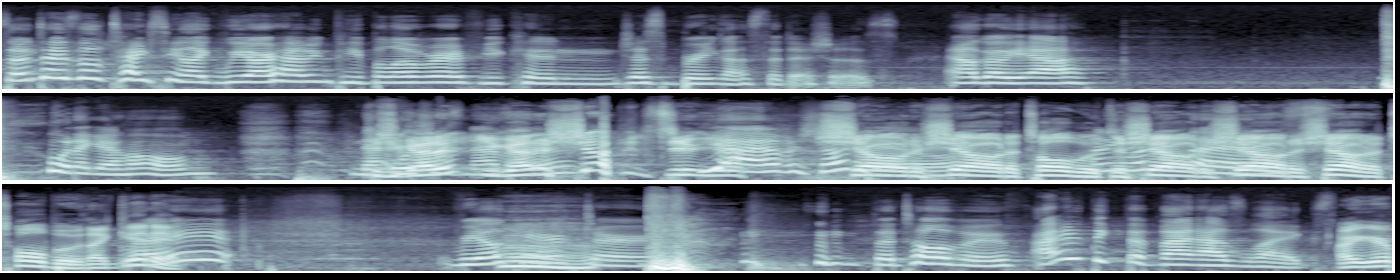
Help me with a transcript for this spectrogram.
Sometimes they'll text me like, "We are having people over. If you can just bring us the dishes," and I'll go, "Yeah." when I get home. Because you got it. You got a show to do. Yeah, I have a show to show to do. show to toll booth Honey, to show to show to show to toll booth. I get it. Real uh-huh. character. the toll booth. I think that that has legs. Are your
